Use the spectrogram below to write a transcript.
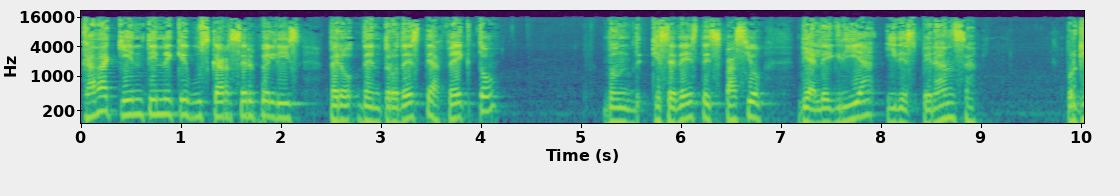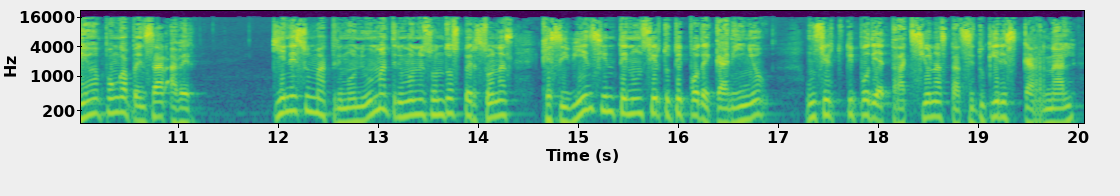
cada quien tiene que buscar ser feliz, pero dentro de este afecto, donde, que se dé este espacio de alegría y de esperanza. Porque yo me pongo a pensar, a ver, ¿quién es un matrimonio? Un matrimonio son dos personas que si bien sienten un cierto tipo de cariño, un cierto tipo de atracción hasta si tú quieres carnal,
